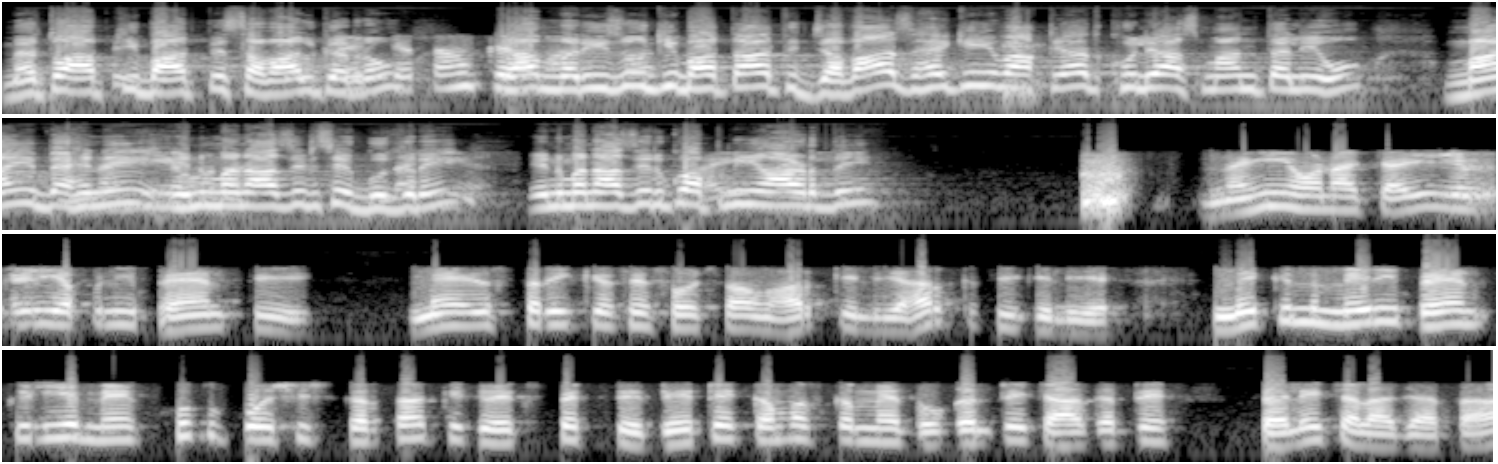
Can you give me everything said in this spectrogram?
मैं तो आपकी बात पे सवाल कर रहा हूँ। क्या मरीजों की बहुतात जवाज है कि ये वाकयात खुले आसमान तले हों? माए बहने इन मनाजिर से गुजरें इन मनाजिर को अपनी आड़ दें? नहीं होना चाहिए ये मेरी अपनी बहन थी। मैं इस तरीके से सोचता हूँ हर के लिए हर किसी के लिए। लेकिन मेरी बहन के लिए मैं खुद कोशिश करता कि जो एक्सपेक्टेड डेटे कम अज कम मैं दो घंटे चार घंटे पहले चला जाता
